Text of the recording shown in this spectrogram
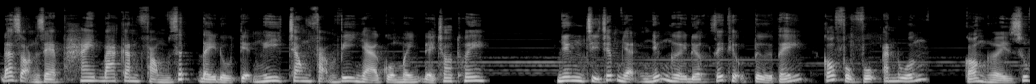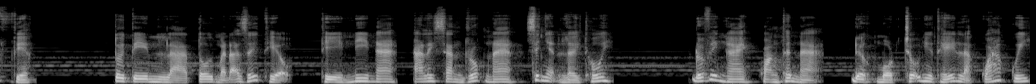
đã dọn dẹp hai ba căn phòng rất đầy đủ tiện nghi trong phạm vi nhà của mình để cho thuê. Nhưng chỉ chấp nhận những người được giới thiệu tử tế, có phục vụ ăn uống, có người giúp việc. Tôi tin là tôi mà đã giới thiệu thì Nina Alexandrovna sẽ nhận lời thôi. Đối với ngài Hoàng thân ạ, à, được một chỗ như thế là quá quý.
